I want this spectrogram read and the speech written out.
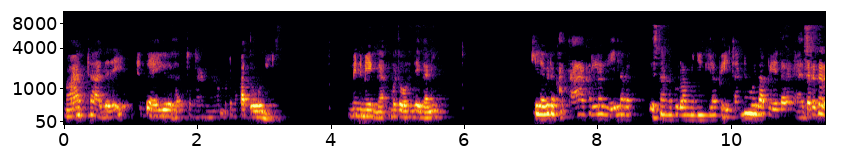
මාත් ආදරේ. ඒ අයියෝ සත්තු ගන්න මොකද ඕනේ? මෙන්න මේ මට ඕන දේ ගනි. කියලා අපිට කතා කරලා ගිහිල්ලා ඉස්සන්න පුළුවන් මිනිහ කියලා අපි හිතන්නේ මොකද අපි ඒ තරම් ඈතට කරගෙන.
